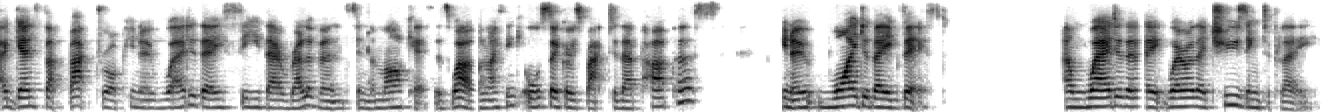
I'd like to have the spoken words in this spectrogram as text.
against that backdrop you know where do they see their relevance in the market as well? And i think it also goes back to their purpose. You know why do they exist and where do they where are they choosing to play?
